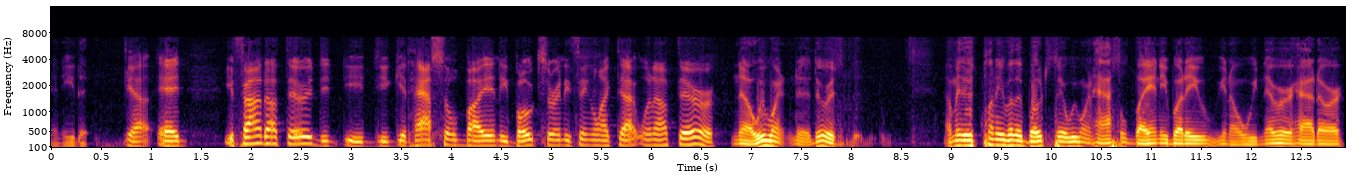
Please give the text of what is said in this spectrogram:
and eat it. Yeah, and you found out there. Did you, did you get hassled by any boats or anything like that? Went out there, or No, we weren't. uh, There was, I mean, there's plenty of other boats there. We weren't hassled by anybody. You know, we never had our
